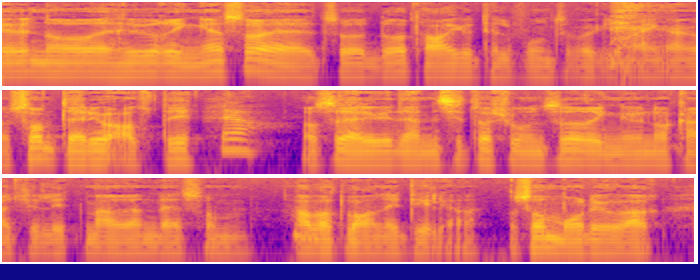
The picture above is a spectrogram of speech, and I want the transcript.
jeg, når hun ringer, så, er, så da tar jeg jo telefonen selvfølgelig med en gang. Og sånt er det jo alltid. Ja. Og så er det jo i denne situasjonen så ringer hun nok kanskje litt mer enn det som har vært vanlig tidligere. Og sånn må det jo være.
